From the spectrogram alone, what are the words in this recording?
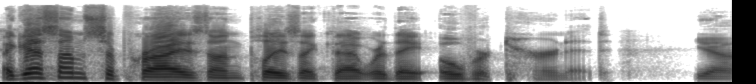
I guess I'm surprised on plays like that where they overturn it. Yeah,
